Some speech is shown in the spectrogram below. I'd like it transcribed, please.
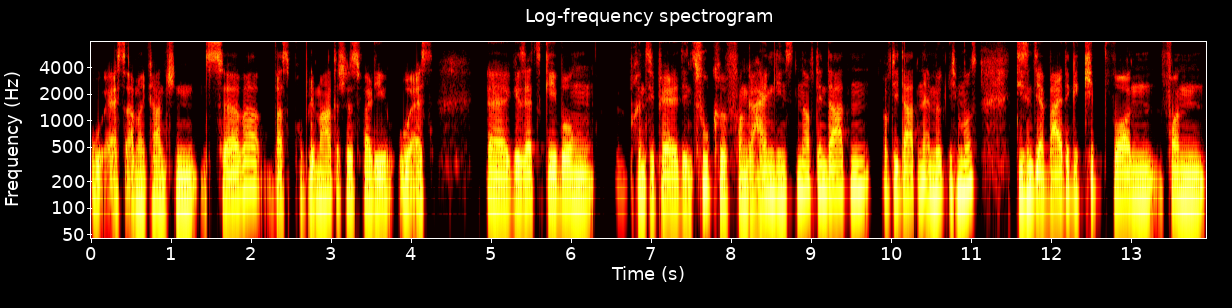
US-amerikanischen Server, was problematisch ist, weil die US-Gesetzgebung äh, prinzipiell den Zugriff von Geheimdiensten auf den Daten, auf die Daten ermöglichen muss. Die sind ja beide gekippt worden von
